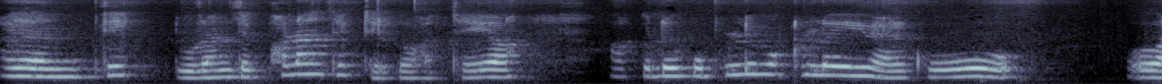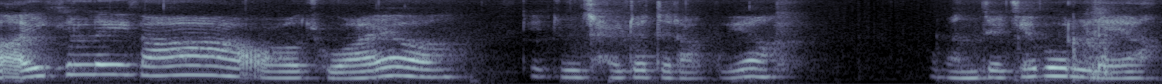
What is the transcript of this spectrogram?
하얀색, 노란색, 파란색 될 것 같아요. 아, 그리고 폴리머 클레이 말고 어, 아이 클레이가 어, 좋아요. 좀 잘 되더라고요. 만들게 해볼래요.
